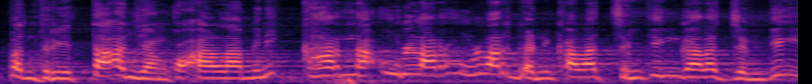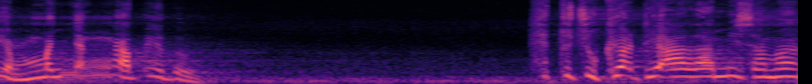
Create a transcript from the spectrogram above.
penderitaan yang kau alami ini karena ular-ular dan kala jengking-kala jengking yang menyengat itu. Itu juga dialami sama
